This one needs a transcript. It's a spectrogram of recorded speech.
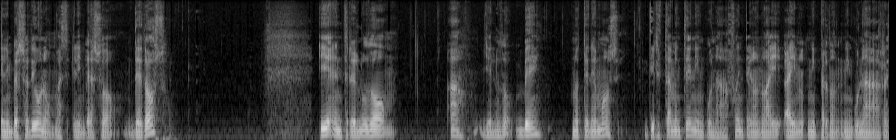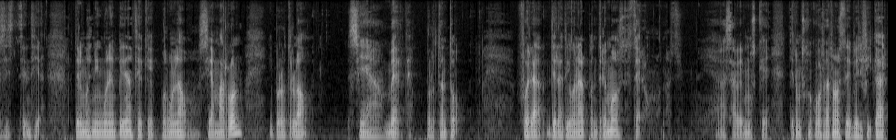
el inverso de 1 más el inverso de 2 y entre el nudo A y el nudo B no tenemos directamente ninguna fuente, no, no hay, ni, perdón, ninguna resistencia. No tenemos ninguna impedancia que por un lado sea marrón y por otro lado sea verde. Por lo tanto, fuera de la diagonal pondremos 0 sabemos que tenemos que acordarnos de verificar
